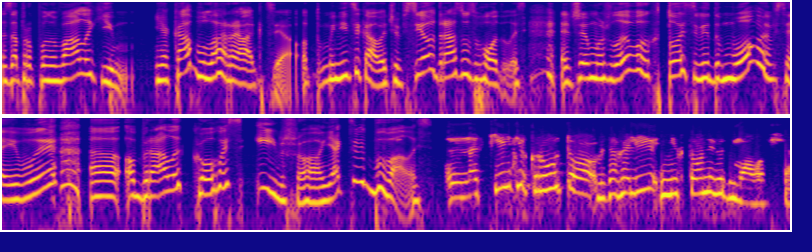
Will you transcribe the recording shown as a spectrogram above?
запропонували їм. Яка була реакція? От мені цікаво, чи всі одразу згодились? Чи можливо хтось відмовився, і ви е, обрали когось іншого? Як це відбувалось? Наскільки круто, взагалі ніхто не відмовився.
